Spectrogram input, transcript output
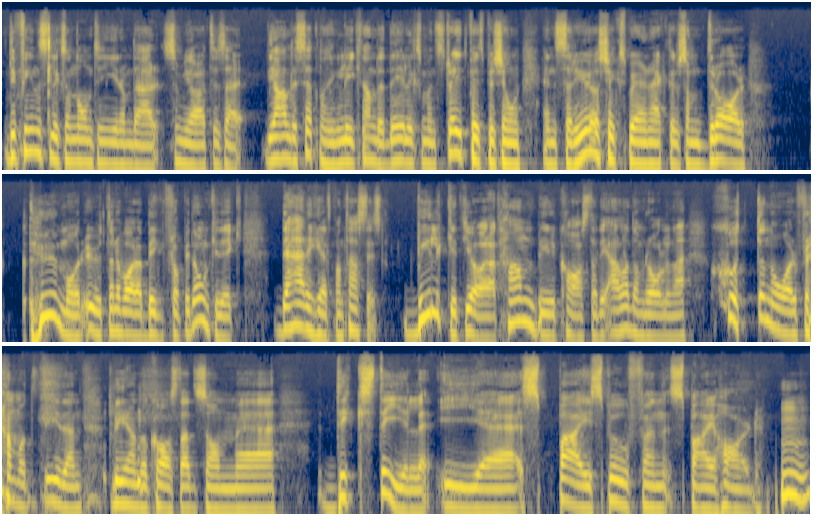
Det finns liksom någonting i dem där som gör att det är så här, jag har aldrig sett någonting liknande. Det är liksom en straight face person, en seriös Shakespearean actor som drar humor utan att vara Big Floppy Donkey Dick. Det här är helt fantastiskt. Vilket gör att han blir castad i alla de rollerna. 17 år framåt i tiden blir han då castad som eh, Dick Steele i eh, Spy-spoofen Spy Hard. Mm.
